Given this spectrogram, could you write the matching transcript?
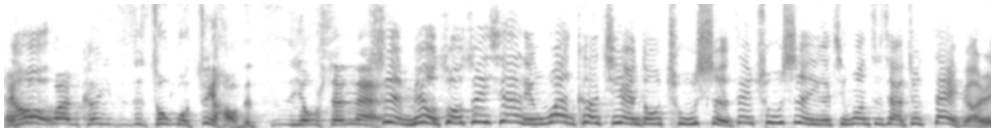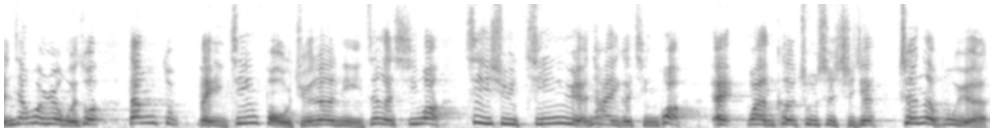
然后哎万科一直是中国最好的资优生呢。是没有错，所以现在连万科既然都出事，在出事的一个情况之下，就代表人家会认为说，当北京否决了你这个希望继续金援它一个情况，哎，万科出事时间真的不远。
